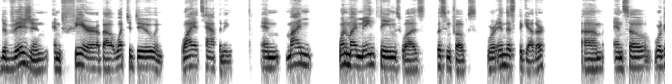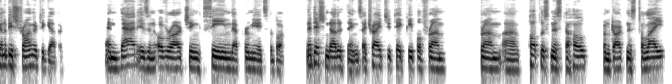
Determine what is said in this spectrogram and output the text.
division and fear about what to do and why it's happening. And my, one of my main themes was, listen, folks, we're in this together. Um, and so we're going to be stronger together. And that is an overarching theme that permeates the book. In addition to other things, I tried to take people from, from uh, hopelessness to hope, from darkness to light,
